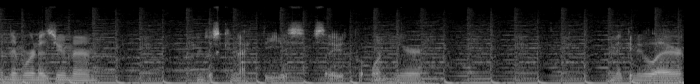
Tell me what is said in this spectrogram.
and then we're going to zoom in and just connect these. So you put one here, make a new layer.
